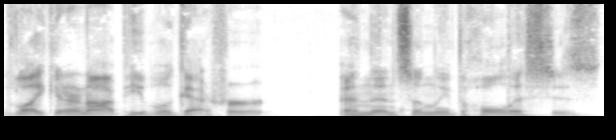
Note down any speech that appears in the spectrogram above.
like it or not, people get hurt, and then suddenly the whole list is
